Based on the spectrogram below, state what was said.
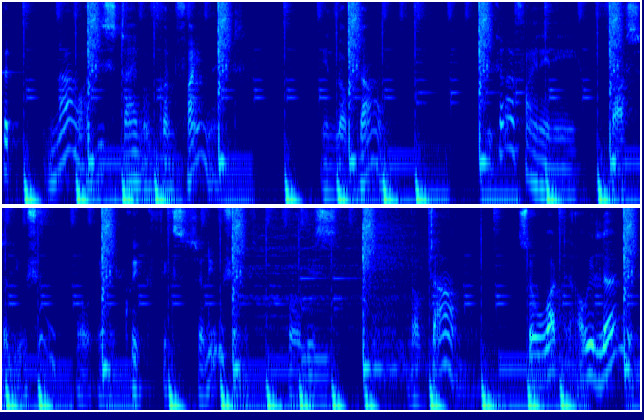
But now, at this time of confinement, in lockdown, you cannot find any fast solution or any quick fix solution for this lockdown. So, what are we learning?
